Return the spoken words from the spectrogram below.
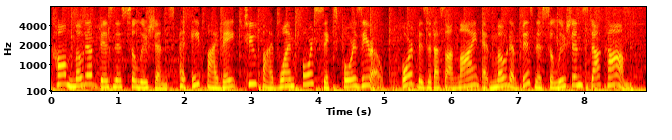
Call Moda Business Solutions at 858 251 4640 or visit us online at modabusinesssolutions.com.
